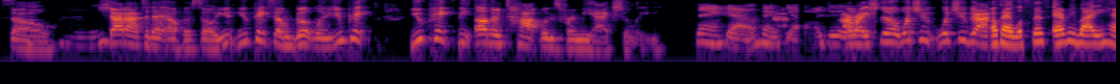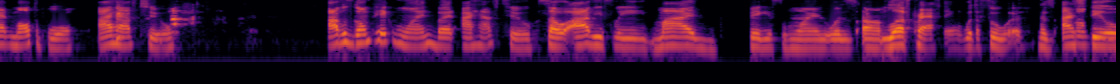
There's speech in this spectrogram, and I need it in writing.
So mm-hmm. shout out to that episode. You you picked some good ones. You picked you picked the other top ones for me actually. Thank you, thank you. I do. All right, Shil, what you what you got? Okay, well since everybody had multiple, I have two. I was gonna pick one, but I have two. So obviously, my biggest one was um, Lovecrafting with Afua because I Oh, still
